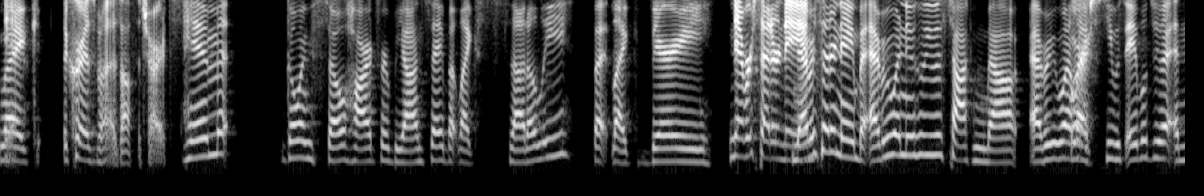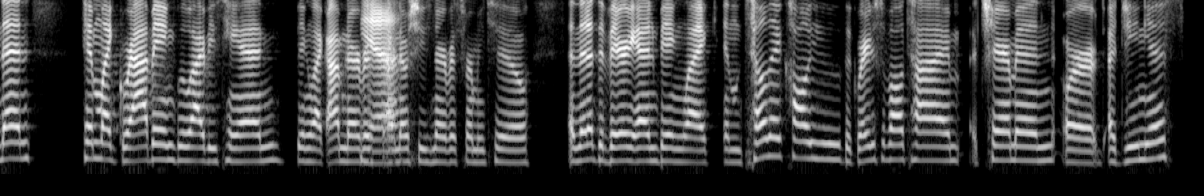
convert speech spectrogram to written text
Like The charisma is off the charts. him going so hard for Beyonce, but like subtly, but like very Never said her name. never said her name, but everyone knew who he was talking about. Everyone like he was able to do it. And then him like grabbing Blue Ivy's hand, being like, I'm nervous. Yeah. I know she's nervous for me too. And then at the very end, being like, until they call you the greatest of all time, a chairman or a genius,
